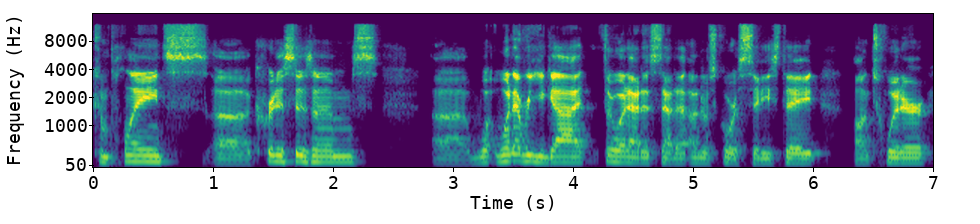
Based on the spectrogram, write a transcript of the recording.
complaints, uh, criticisms, uh, wh- whatever you got. Throw it at us at underscore city state on Twitter.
